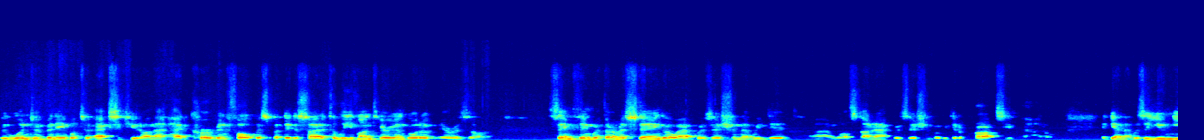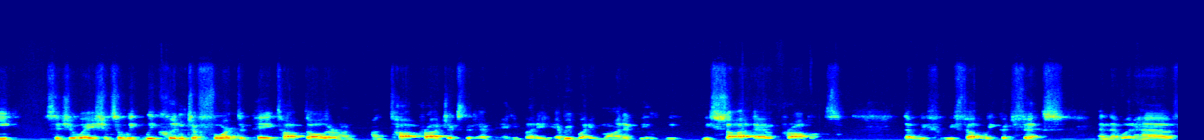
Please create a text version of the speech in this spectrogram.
we wouldn't have been able to execute on that had Kerr been focused, but they decided to leave Ontario and go to Arizona. Same thing with our Mistango acquisition that we did. Uh, well, it's not an acquisition, but we did a proxy battle. Again, that was a unique situation. So we, we couldn't afford to pay top dollar on, on top projects that anybody everybody wanted. We, we, we sought out problems that we, we felt we could fix and that would have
